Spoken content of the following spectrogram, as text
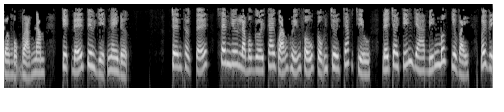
gần một vạn năm, triệt để tiêu diệt ngay được. Trên thực tế, xem như là một người cai quản huyện phủ cũng chưa chắc chịu để cho chiến gia biến mất như vậy, bởi vì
